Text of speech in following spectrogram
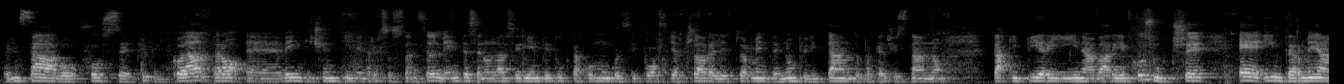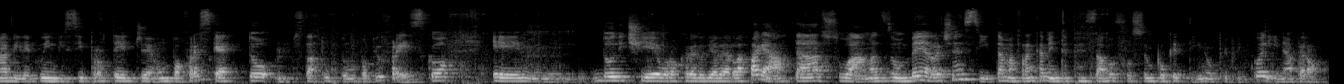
pensavo fosse più piccola, però è 20 cm sostanzialmente, se non la si riempie tutta comunque si può schiacciare leggermente, non più di tanto perché ci stanno tachipirina, varie cosucce, è impermeabile quindi si protegge un po' freschetto, sta tutto un po' più fresco e 12 mm, euro credo di averla pagata su Amazon, ben recensita ma francamente pensavo fosse un pochettino più piccolina però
